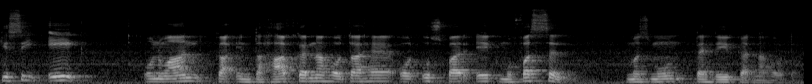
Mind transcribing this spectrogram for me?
किसी एक उनवान का इंतखब करना होता है और उस पर एक मुफसल मजमून तहरीर करना होता। है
